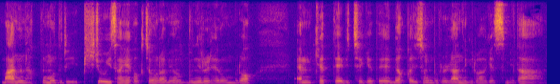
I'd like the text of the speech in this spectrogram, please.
많은 학부모들이 필요 이상의 걱정을 하며 문의를 해오므로 MCAT 대비책에 대해 몇 가지 정보를 나누기로 하겠습니다.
